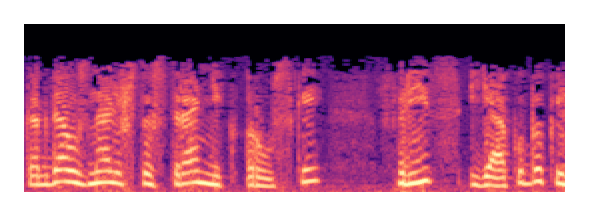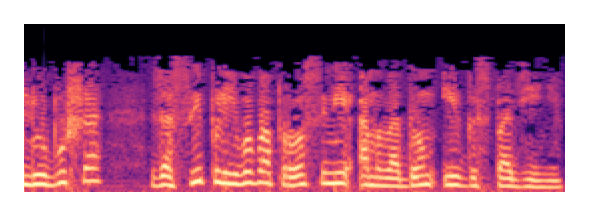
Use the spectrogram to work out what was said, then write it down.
Когда узнали, что странник русский, Фриц, Якубок и Любуша засыпали его вопросами о молодом их господине.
